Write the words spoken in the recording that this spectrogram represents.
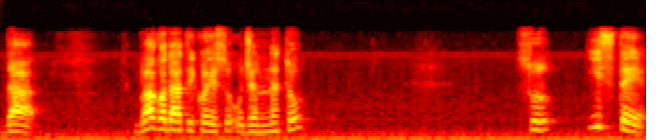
da blagodati koje su u džennetu su iste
